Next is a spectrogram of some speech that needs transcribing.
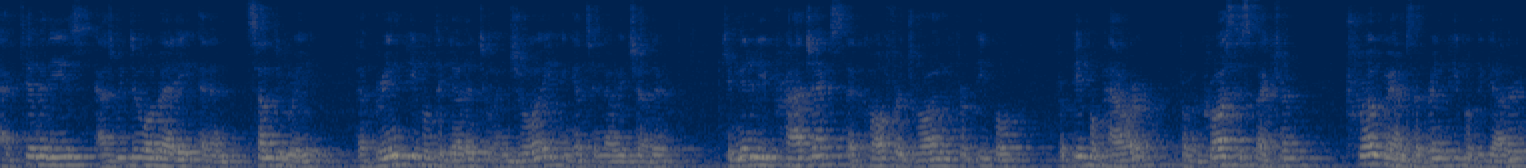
activities, as we do already and in some degree, that bring people together to enjoy and get to know each other, community projects that call for drawing for people, for people power from across the spectrum, programs that bring people together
